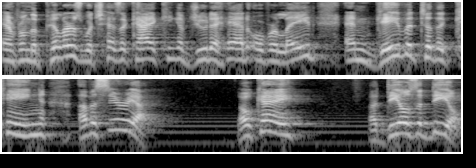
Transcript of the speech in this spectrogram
and from the pillars which Hezekiah, king of Judah, had overlaid, and gave it to the king of Assyria. Okay, a deal's a deal.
